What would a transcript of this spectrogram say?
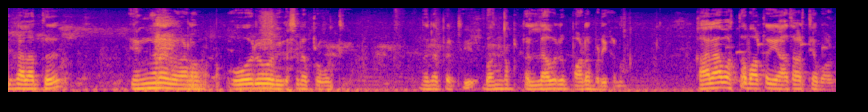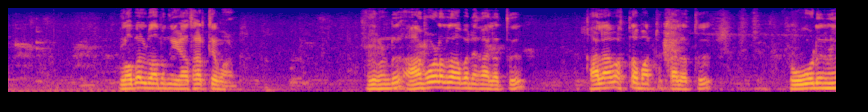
ഈ കാലത്ത് എങ്ങനെ വേണം ഓരോ വികസന പ്രവൃത്തി ഇതിനെപ്പറ്റി ബന്ധപ്പെട്ട എല്ലാവരും പാഠം പഠിക്കണം. കാലാവസ്ഥ മാറ്റം യാഥാർത്ഥ്യമാണ്. ഗ്ലോബൽ വാർമിംഗ് യാഥാർത്ഥ്യമാണ്. അതുകൊണ്ട് ആഗോളതാപന കാലത്ത് കാലാവസ്ഥ മാറ്റക്കാലത്ത് റോഡിന്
